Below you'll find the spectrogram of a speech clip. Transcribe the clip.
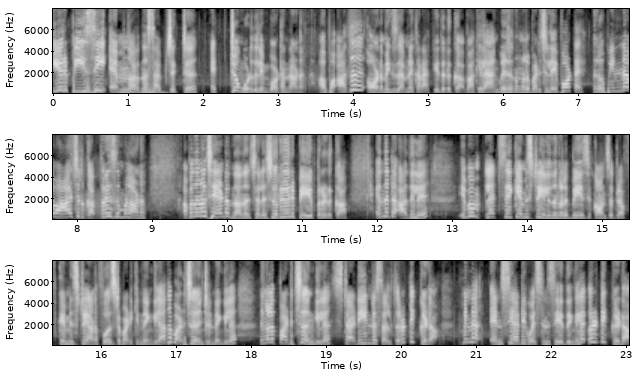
ഈ ഒരു പി സി എം എന്ന് പറയുന്ന സബ്ജക്റ്റ് ഏറ്റവും കൂടുതൽ ഇമ്പോർട്ടന്റ് ആണ്. അപ്പോൾ അത് ഓണം എക്സാമിനെ ക്രാക്ക് ചെയ്തെടുക്കുക. ബാക്കി ലാംഗ്വേജ് നിങ്ങൾ പഠിച്ചില്ലേ പോട്ടെ. നിങ്ങൾ പിന്നെ വായിച്ചെടുക്കുക. അത്രയും സിമ്പിളാണ് അപ്പോൾ നിങ്ങൾ ചെയ്യേണ്ടത് എന്താണെന്ന് വെച്ചാൽ ചെറിയൊരു പേപ്പർ എടുക്കുക. എന്നിട്ട് അതിൽ ഇപ്പം ലെറ്റ് സേ കെമിസ്ട്രിയിൽ നിങ്ങൾ ബേസിക് കോൺസെപ്റ്റ് ഓഫ് കെമിസ്ട്രി ആണ് ഫസ്റ്റ് പഠിക്കുന്നതെങ്കിൽ അത് പഠിച്ചു കഴിഞ്ഞിട്ടുണ്ടെങ്കിൽ നിങ്ങൾ പഠിച്ചതെങ്കിൽ സ്റ്റഡീന്റെ സ്ഥലത്ത് ഒരു ടിക്ക് ഇടുക പിന്നെ N C R T questions ചെയ്തെങ്കിൽ ഒരു ടിക്ക് ഇടുക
